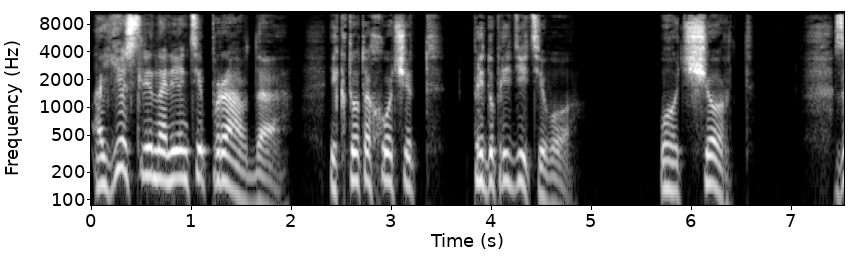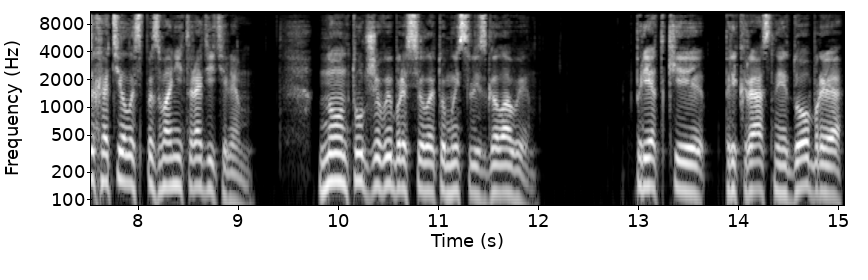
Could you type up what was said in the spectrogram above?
А если на ленте правда, и кто-то хочет предупредить его? О, черт! Захотелось позвонить родителям но он тут же выбросил эту мысль из головы. Предки прекрасные, добрые,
